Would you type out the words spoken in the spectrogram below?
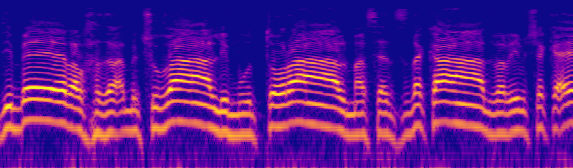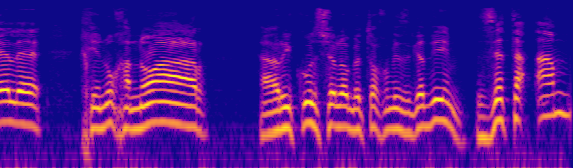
דיבר על חזרה בתשובה, לימוד תורה, על מעשה צדקה, דברים שכאלה, חינוך הנוער, הריכוז שלו בתוך מסגדים. זה טעם,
